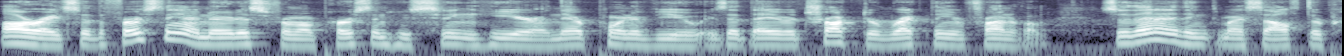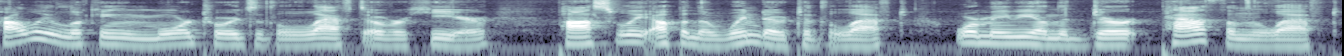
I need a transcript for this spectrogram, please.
Alright, so the first thing I notice from a person who's sitting here and their point of view is that they have a truck directly in front of them. So then I think to myself, they're probably looking more towards the left over here, possibly up in the window to the left, or maybe on the dirt path on the left,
